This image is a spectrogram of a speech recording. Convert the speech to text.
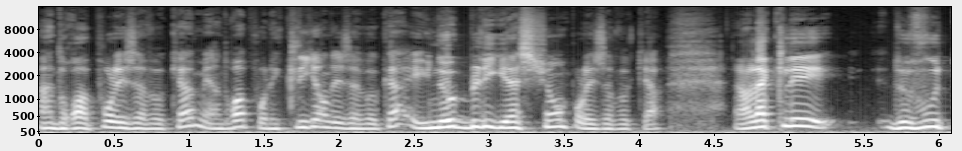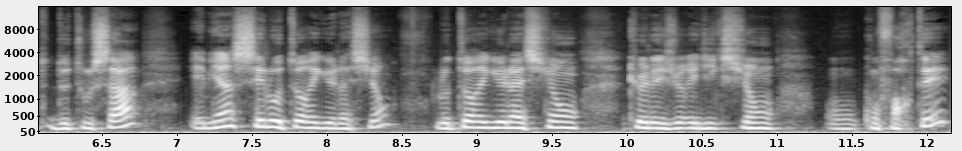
un droit pour les avocats, mais un droit pour les clients des avocats et une obligation pour les avocats. Alors la clé de voûte de tout ça, eh bien, c'est l'autorégulation. L'autorégulation que les juridictions ont confortée,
